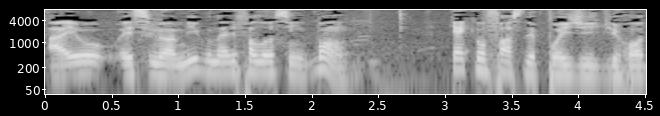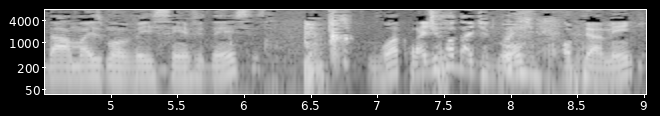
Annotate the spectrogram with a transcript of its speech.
Aí o, esse meu amigo, né, ele falou assim, bom, o que é que eu faço depois de, de rodar mais uma vez sem evidências? Vou atrás de rodar de novo, obviamente.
